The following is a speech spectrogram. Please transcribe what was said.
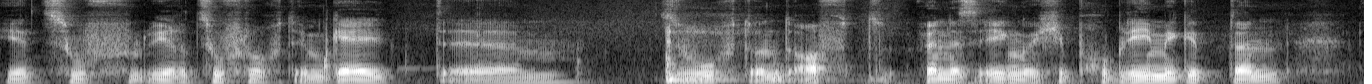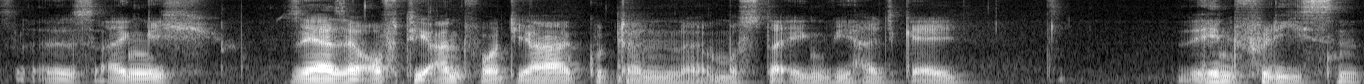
ihr Zufl ihre Zuflucht im Geld ähm, sucht und oft, wenn es irgendwelche Probleme gibt, dann ist eigentlich sehr, sehr oft die Antwort, ja, gut, dann äh, muss da irgendwie halt Geld hinfließen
